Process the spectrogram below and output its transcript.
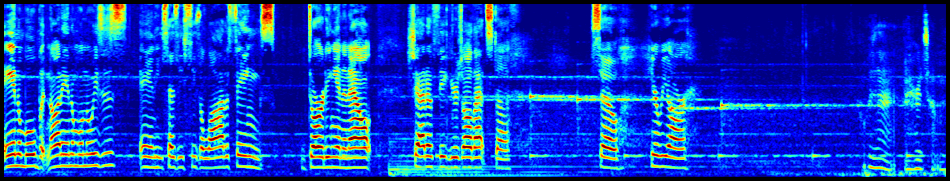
animal but not animal noises, and he says he sees a lot of things darting in and out, shadow figures, all that stuff. So here we are. What was that? I heard something.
